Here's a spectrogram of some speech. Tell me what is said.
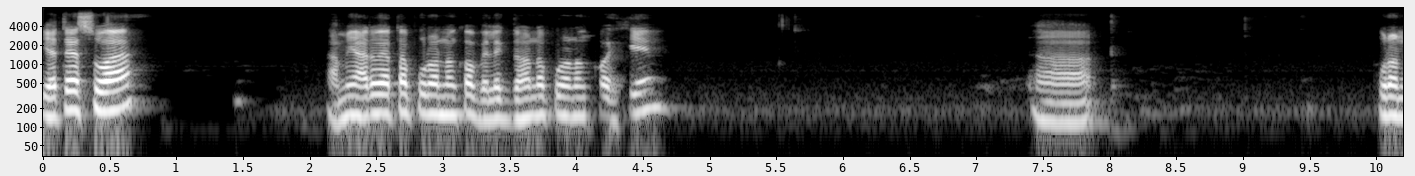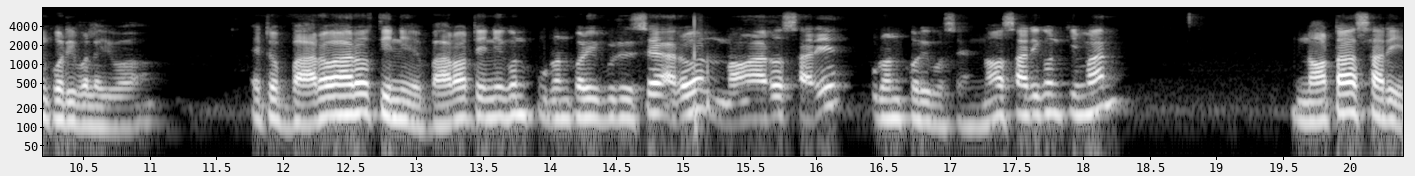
ইয়াতে চোৱা আমি আৰু এটা পূৰণ অংক বেলেগ ধৰণৰ পূৰণ অংক শিকিম পূৰণ কৰিব লাগিব। এইটো বাৰ আৰু তিনি বাৰ তিনি গুণ পূৰণ কৰিব দিছে আৰু ন আৰু চাৰি পূৰণ কৰিব দিছে ন চাৰি গুণ কিমান? নটা চাৰি।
